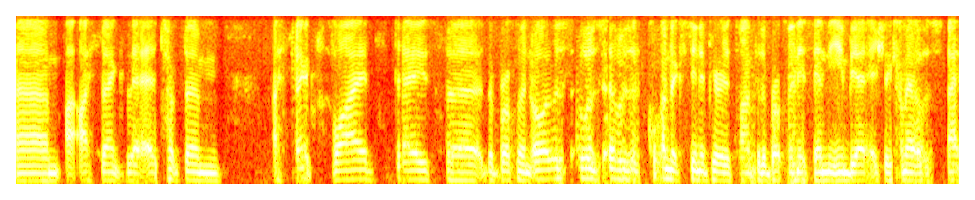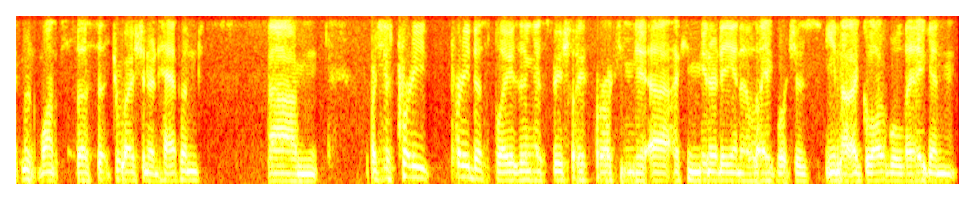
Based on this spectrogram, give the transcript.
Um, I, I think that it took them, I think, five days for the Brooklyn. Or it was it was it was a quite an extended period of time for the Brooklyn Nets and the NBA to actually come out with a statement once the situation had happened. Um, which is pretty pretty displeasing, especially for a, uh, a community in a league which is you know a global league and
